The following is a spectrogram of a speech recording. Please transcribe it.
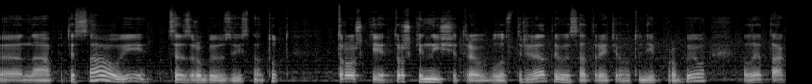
е, на ПТСАУ, і це зробив, звісно. Тут трошки, трошки нижче треба було стріляти, виса третього, тоді пробив, але так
